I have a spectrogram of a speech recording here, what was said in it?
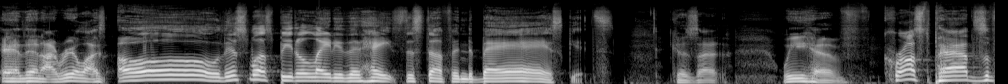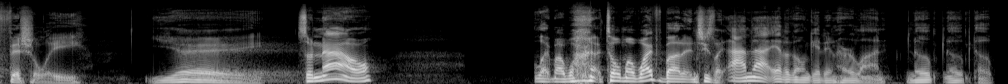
And then I realized, oh, this must be the lady that hates the stuff in the baskets. Because we have crossed paths officially. Yay. So now like my wife, I told my wife about it, and she's like, "I'm not ever gonna get in her line. Nope, nope, nope."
